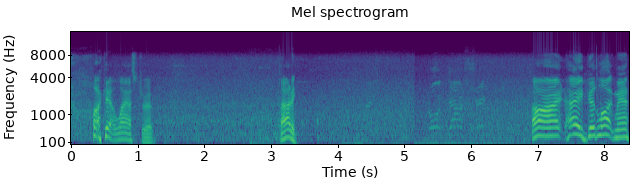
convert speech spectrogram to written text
like that last trip. Howdy. All right. Hey, good luck, man.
